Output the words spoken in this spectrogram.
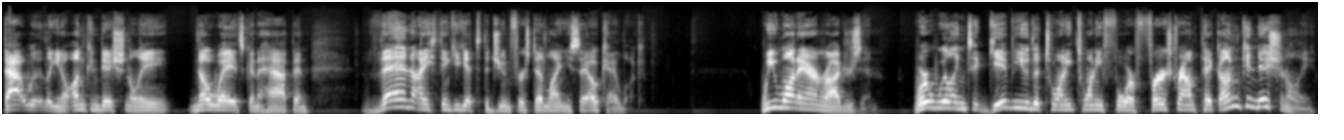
That would, you know, unconditionally, no way it's going to happen. Then I think you get to the June 1st deadline. And you say, okay, look, we want Aaron Rodgers in. We're willing to give you the 2024 first round pick unconditionally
